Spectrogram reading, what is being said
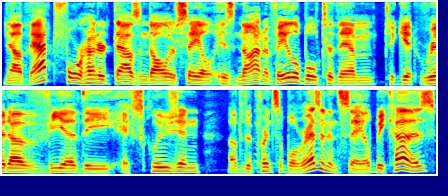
Now, that $400,000 sale is not available to them to get rid of via the exclusion of the principal residence sale because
